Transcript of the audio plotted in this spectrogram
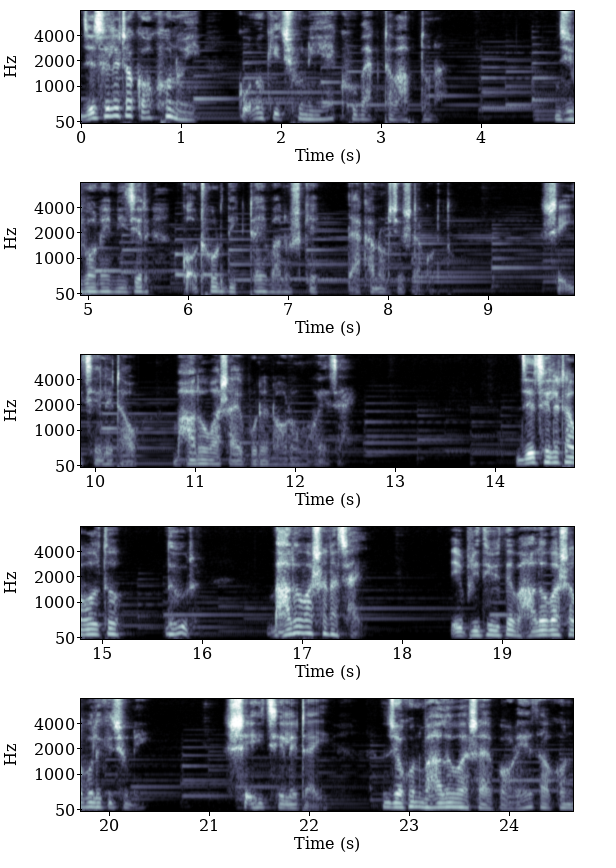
যে ছেলেটা কখনোই কোনো কিছু নিয়ে খুব একটা ভাবতো না। জীবনে নিজের কঠোর দিকটাই মানুষকে দেখানোর চেষ্টা করত। সেই ছেলেটাও ভালোবাসায় পড়ে নরম হয়ে যায়। যে ছেলেটা বলতো, ধুর, ভালোবাসা না চাই এই পৃথিবীতে ভালোবাসা বলে কিছু নেই। সেই ছেলেটাই যখন ভালোবাসায় পড়ে, তখন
